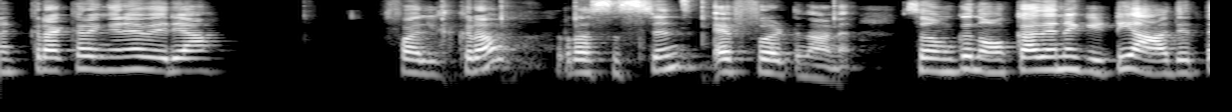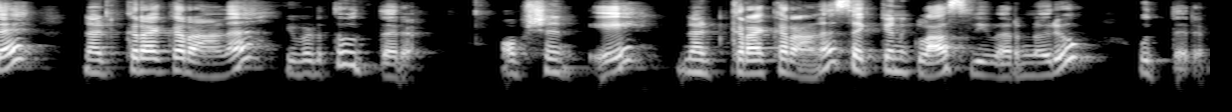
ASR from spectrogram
നട്ട് ക്രാക്കർ എങ്ങനെയാ വരിക? ഫൽക്രം റെസിസ്റ്റൻസ് എഫേർട്ട് എന്നാണ്. സോ നമുക്ക് നോക്കാതെ തന്നെ കിട്ടി ആദ്യത്തെ നട്ട് ക്രാക്കർ ആണ് ഇവിടുത്തെ ഉത്തരം. ഓപ്ഷൻ എ നട്ട് ക്രാക്കർ ആണ് സെക്കൻഡ് ക്ലാസ് ലിവറിനൊരു ഉത്തരം.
